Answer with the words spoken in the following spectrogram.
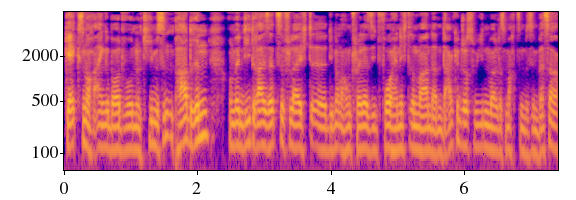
Gags noch eingebaut wurden und Team. Es sind ein paar drin und wenn die drei Sätze vielleicht, äh, die man auch im Trailer sieht, vorher nicht drin waren, dann danke Joss Whedon, weil das macht es ein bisschen besser.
